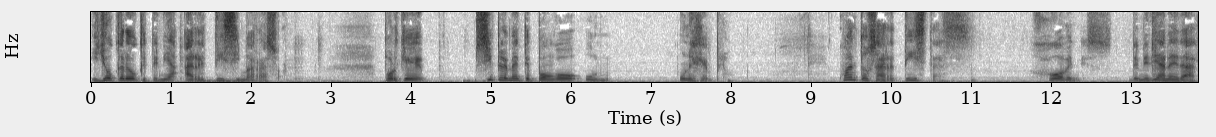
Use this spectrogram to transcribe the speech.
Y yo creo que tenía hartísima razón, porque simplemente pongo un, un ejemplo. ¿Cuántos artistas jóvenes de mediana edad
